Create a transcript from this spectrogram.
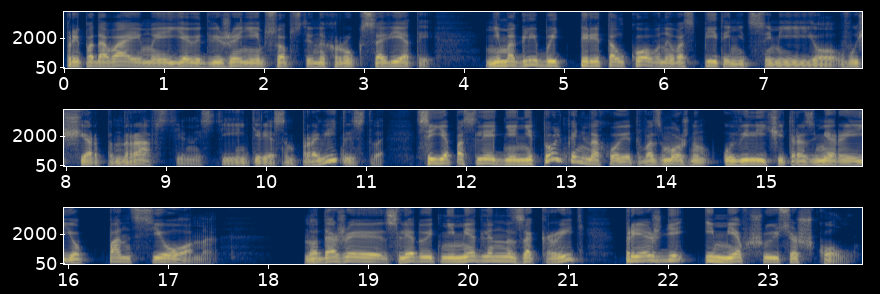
преподаваемые ею движением собственных рук советы не могли быть перетолкованы воспитанницами ее в ущерб нравственности и интересам правительства, сие последнее не только не находит возможным увеличить размеры ее пансиона – но даже следует немедленно закрыть прежде имевшуюся школу.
